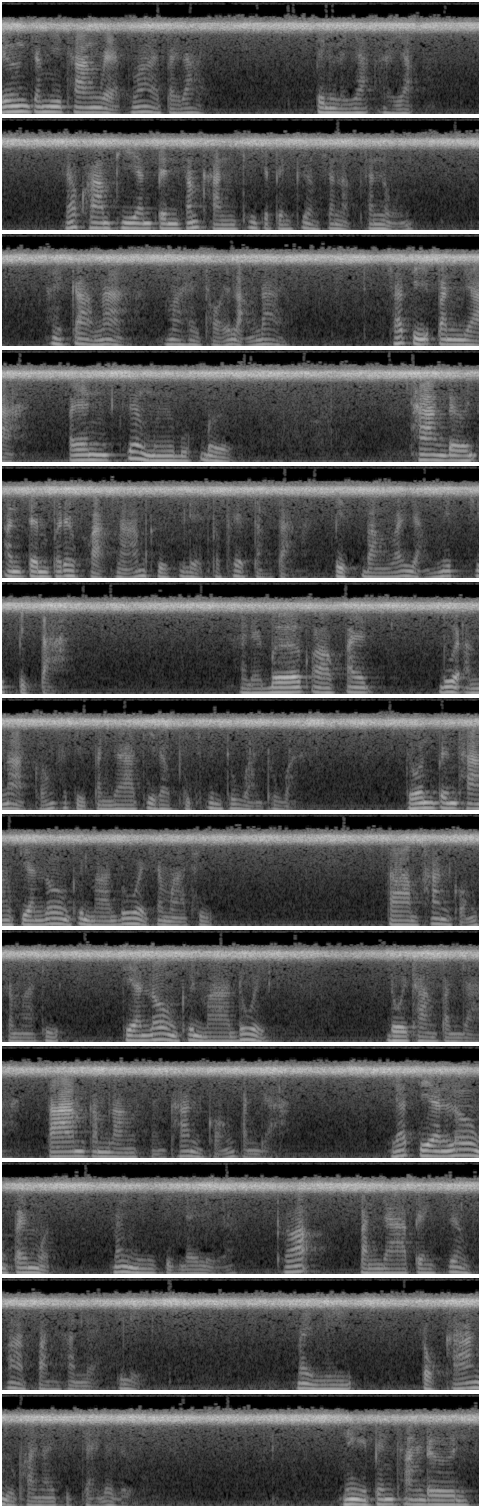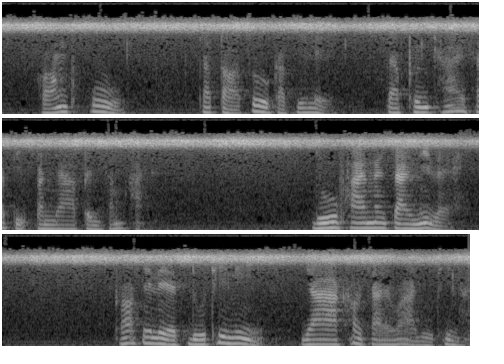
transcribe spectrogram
จึงจะมีทางแหวกว่ายไปได้ เป็นระยะระยะ แล้วความเพียรเป็นสำคัญที่จะเป็นเครื่องสนับสนุน ให้ก้าวหน้ามาให้ถอยหลังได้ สติปัญญาเป็นเครื่องมือบุกเบิก ทางเดินอันเต็มไปด้วยขวากน้ำคือกิเลสประเภทต่าง ๆ ปิดบังไว้อย่างมิดชิดปิดตาอะไรเบิกออกไป ด้วยอำนาจของสติปัญญาที่เราผลิตขึ้นทุกวันทุกวันจนเป็นทางเตียนโล่งขึ้นมาด้วยสมาธิ ตามขั้นของสมาธิ เตียนโล่งขึ้นมาด้วย โดยทางปัญญา ตามกำลังแห่งขั้นของปัญญา และเตียนโล่งไปหมดไม่มีสิ่งใดเหลือ เพราะปัญญาเป็นเครื่องฟาดฟันหันแหลกกิเลสไม่มี ตกค้างอยู่ภายในจิตใจได้เลย นี่เป็นทางเดินของผู้จะต่อสู้กับกิเลสจะพึงใช้สติปัญญาเป็นสำคัญ ดูภายในใจนี่แหละ เพราะกิเลสอยู่ที่นี่ยาเข้าใจว่าอยู่ที่ไหน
